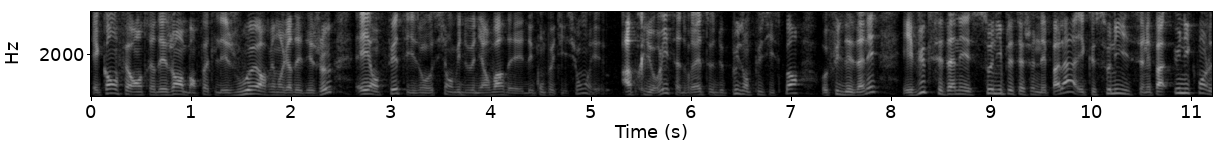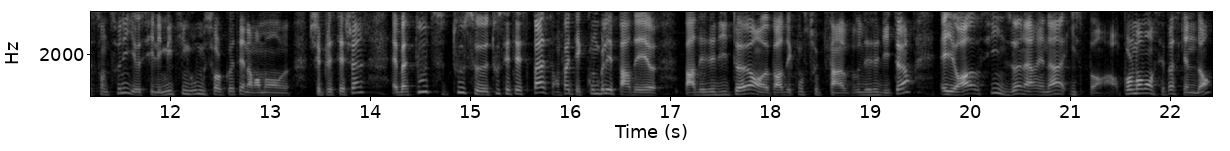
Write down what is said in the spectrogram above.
Et quand on fait rentrer des gens, bah, en fait, les joueurs viennent regarder des jeux. Et en fait, ils ont aussi envie de venir voir des, des compétitions. Et a priori, ça devrait être de plus en plus e-sport au fil des années. Et vu que cette année, Sony PlayStation n'est pas là et que Sony, ce n'est pas uniquement le stand Sony, il y a aussi les meeting rooms sur le côté, normalement, euh, chez PlayStation, et ben tout, tout, ce- tout cet espace, en fait, est comblé par des, euh, par des éditeurs, par des constructeurs, enfin, des éditeurs. Et il y aura aussi une zone arena e-sport. Alors, pour le moment, on ne sait pas ce qu'il y a dedans,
